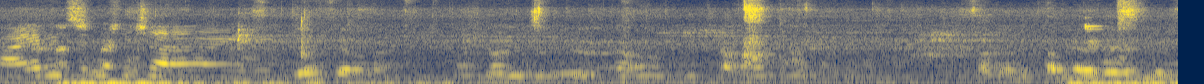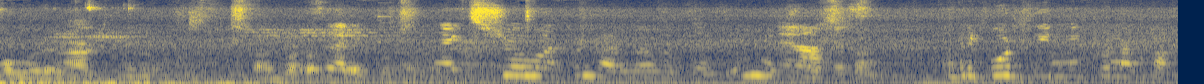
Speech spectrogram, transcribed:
ఫైర్ ఎక్స్టింగ్విషర్ నెక్స్ట్ షో మాత్రం రన్ అవ్వద్దండి నేను రిపోర్ట్ దీన్ని కూడా నాకు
